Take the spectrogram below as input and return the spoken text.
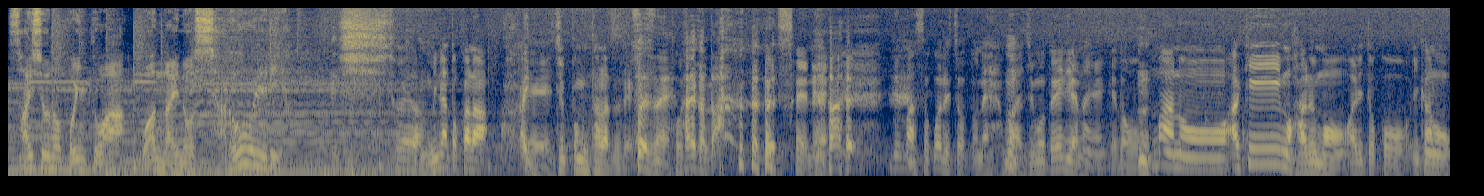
最初のポイントは湾内のシャローエリア。とりあえずあの港から、はい。えー10分足らずでそうですね。早かった。そうやね、はでまあそこでちょっとね、まあ、地元エリアなんやけど、まああの秋も春も割とこうイカの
